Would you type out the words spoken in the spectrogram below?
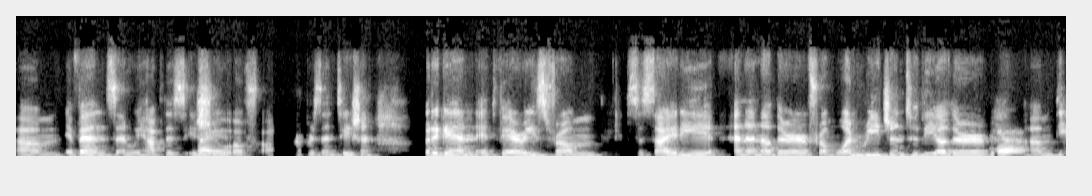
um, events and we have this issue right. of, of, representation. But again it varies from society and another from one region to the other. Yeah. um, the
